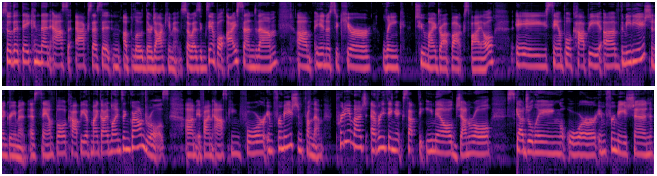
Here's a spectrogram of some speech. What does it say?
so that they can then ask, access it and upload their documents. So, as example, I send them um, in a secure link to my Dropbox file a sample copy of the mediation agreement, a sample copy of my guidelines and ground rules. Um, if I'm asking for information from them, pretty much everything except the email, general scheduling, or information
